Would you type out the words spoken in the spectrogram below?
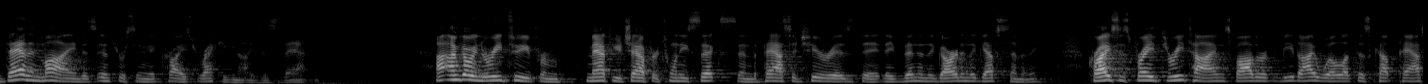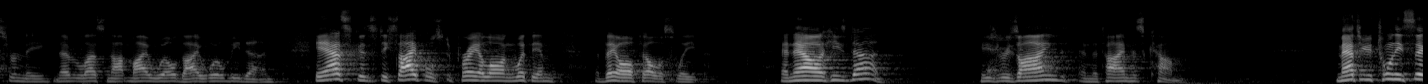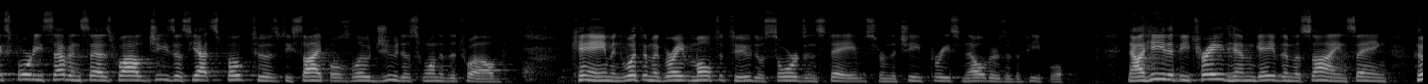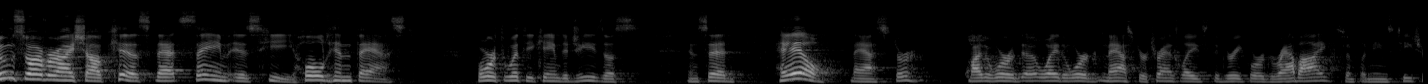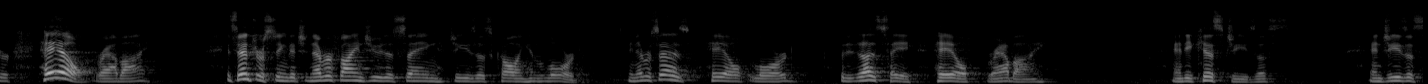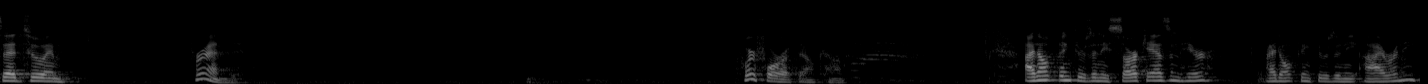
That in mind, it's interesting that Christ recognizes that. I'm going to read to you from Matthew chapter 26, and the passage here is that they've been in the Garden of Gethsemane. Christ has prayed three times Father, if it be thy will, let this cup pass from me. Nevertheless, not my will, thy will be done. He asked his disciples to pray along with him, they all fell asleep. And now he's done. He's resigned, and the time has come. Matthew 26, 47 says, While Jesus yet spoke to his disciples, lo, Judas, one of the twelve, came, and with him a great multitude of swords and staves from the chief priests and elders of the people. Now he that betrayed him gave them a sign, saying, Whomsoever I shall kiss, that same is he. Hold him fast. Forthwith he came to Jesus and said, Hail, Master. By the word, the way the word master translates the Greek word rabbi, simply means teacher. Hail, Rabbi. It's interesting that you never find Judas saying Jesus, calling him Lord. He never says, Hail, Lord, but he does say, Hail, Rabbi. And he kissed Jesus. And Jesus said to him, Friend, wherefore art thou come? I don't think there's any sarcasm here. I don't think there's any irony.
